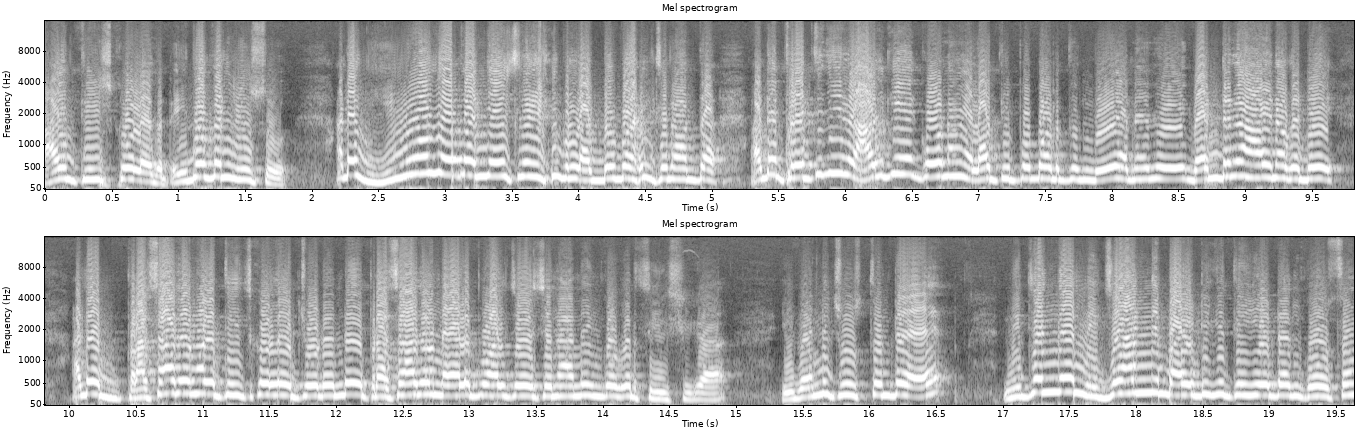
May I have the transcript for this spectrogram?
ఆయన తీసుకోలేదట. ఇదొక న్యూస్. అంటే ఈవోగా పనిచేసిన లడ్డు లడ్డు పడాల్సినంత అంటే ప్రతిదీ రాజకీయ కోణం ఎలా తిప్పబడుతుంది అనేది వెంటనే ఆయన ఒకటి అంటే ప్రసాదం కూడా తీసుకోలేదు చూడండి. ప్రసాదం నేలపాలు చేసిన అని ఇంకొకటి శీర్షిక. ఇవన్నీ చూస్తుంటే నిజంగా నిజాన్ని బయటికి తీయటం కోసం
